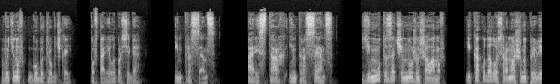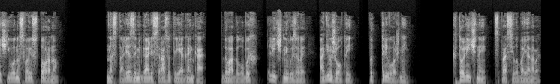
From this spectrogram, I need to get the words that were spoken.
вытянув губы трубочкой. Повторила про себя. Интросенс. Аристарх Интросенс. Ему-то зачем нужен Шаламов? И как удалось Ромашину привлечь его на свою сторону? На столе замигали сразу три огонька. Два голубых — личные вызовы, один желтый — подтревожный. «Кто личный?» — спросила Баянова.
